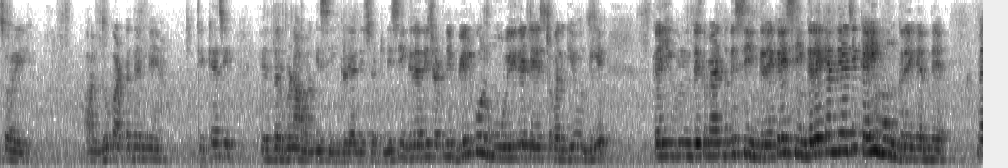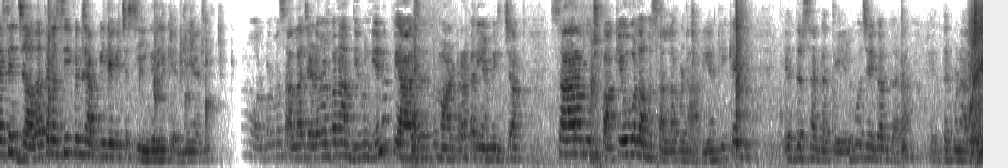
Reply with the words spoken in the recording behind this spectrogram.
ਸੌਰੀ ਆਲੂ ਕੱਟ ਦਿੰਨੇ ਆ ਠੀਕ ਹੈ ਜੀ? ਇੱਧਰ ਬਣਾਵਾਂਗੇ ਸਿੰਗਰਿਆਂ ਦੀ ਚਟਨੀ। ਸਿੰਗਰਿਆਂ ਦੀ ਚਟਨੀ ਬਿਲਕੁਲ ਮੂਲੀ ਦੇ ਟੇਸਟ ਵਰਗੀ ਹੁੰਦੀ ਹੈ। ਕਈ ਦੇ ਕਮੈਂਟ ਹੁੰਦੇ ਸਿੰਗਰੇ, ਕਈ ਸਿੰਗਰੇ ਕਹਿੰਦੇ ਆ ਜੀ, ਕਈ ਮੂੰਗਰੇ ਕਹਿੰਦੇ ਆ। ਵੈਸੇ ਜ਼ਿਆਦਾਤਰ ਅਸੀਂ ਪੰਜਾਬੀ ਦੇ ਵਿੱਚ ਸਿੰਗਰੇ ਕਹਿੰਦੇ ਆ ਜੀ। ਨਾਰਮਲ ਮਸਾਲਾ ਜਿਹੜਾ ਮੈਂ ਬਣਾਉਂਦੀ ਹੁੰਦੀ ਹਾਂ ਨਾ, ਪਿਆਜ਼, ਟਮਾਟਰ, ਹਰੀਆਂ ਮਿਰਚਾਂ, ਸਾਰਾ ਕੁਝ ਪਾ ਕੇ ਉਹ ਵਾਲਾ ਮਸਾਲਾ ਬਣਾ ਰਹੀ ਹਾਂ, ਠੀਕ ਹੈ ਜੀ। ਇੱਧਰ ਸਾਡਾ ਤੇਲ ਹੋ ਜਾਏਗਾ ਗਰਮ, ਇੱਧਰ ਬਣਾ ਲਈ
